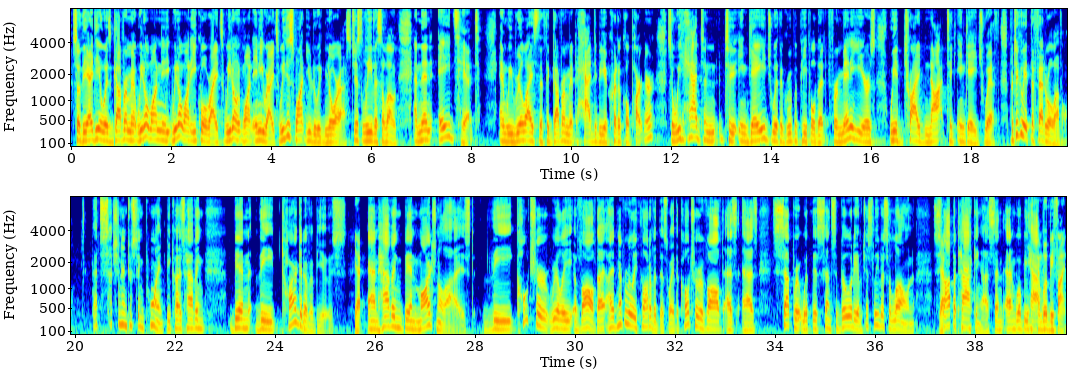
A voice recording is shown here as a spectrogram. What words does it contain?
So the idea was government, we don't want any, we don't want equal rights, we don't want any rights, we just want you to ignore us, just leave us alone. And then AIDS hit, and we realized that the government had to be a critical partner. So we had to, to engage with a group of people that for many years we had tried not to engage with, particularly at the federal level. That's such an interesting point because having been the target of abuse yep. and having been marginalized, the culture really evolved. I, I, had never really thought of it this way. The culture evolved as, as separate with this sensibility of just leave us alone stop yep. attacking us, and, and we'll be happy. And we'll be fine.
